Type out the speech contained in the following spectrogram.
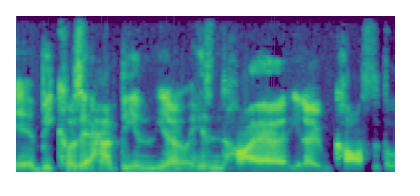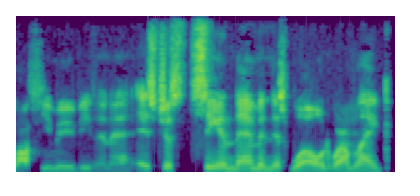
eh, because it had the you know his entire you know cast of the last few movies in it. It's just seeing them in this world where I'm like,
